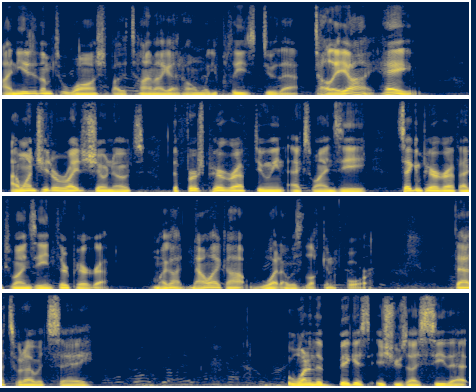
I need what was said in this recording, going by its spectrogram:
I needed them to wash by the time I got home. Will you please do that? Tell AI, hey, I want you to write show notes. The first paragraph doing X, Y, and Z, second paragraph X, Y, and Z, and third paragraph. Oh my God, now I got what I was looking for. That's what I would say. One of the biggest issues I see that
